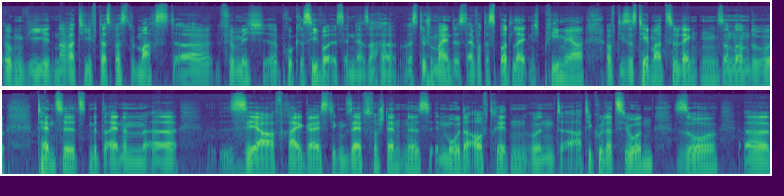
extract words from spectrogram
irgendwie narrativ das, was du machst, äh, für mich äh, progressiver ist in der Sache. Was du schon meintest, einfach das Spotlight nicht primär auf dieses Thema zu lenken, sondern du tänzelst mit einem äh, sehr freigeistigen Selbstverständnis in Mode auftreten und Artikulation so äh,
